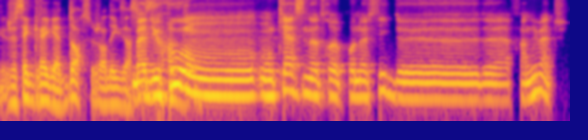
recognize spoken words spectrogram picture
Je sais que Greg adore ce genre d'exercice. Bah, du coup, on, on casse notre pronostic de, de la fin du match.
